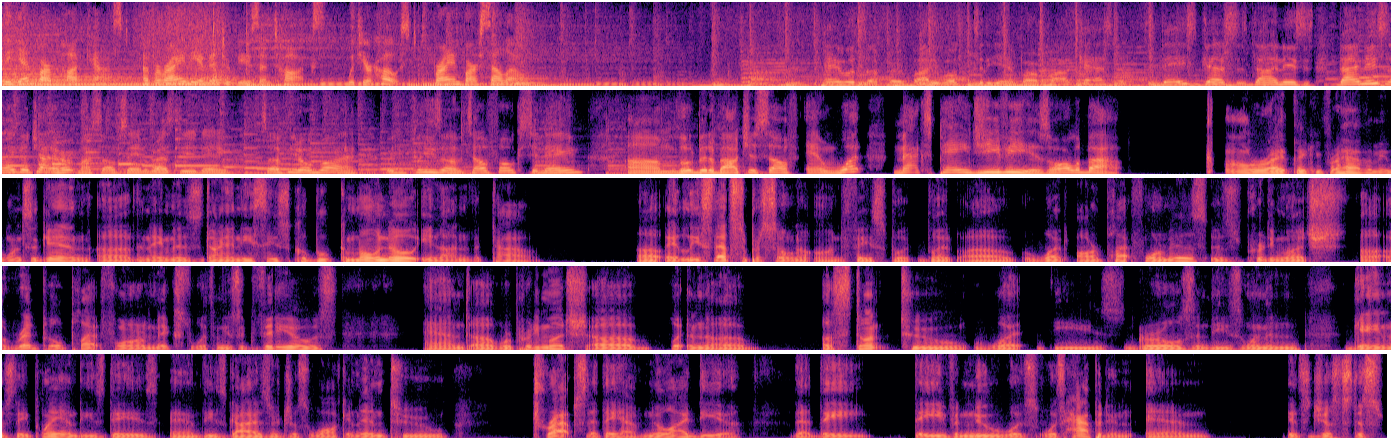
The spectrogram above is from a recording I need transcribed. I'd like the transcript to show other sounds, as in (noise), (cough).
The Yanbar Podcast, a variety of interviews and talks, with your host, Brian Barcelo. Hey, what's up, everybody? Welcome to the Yanbar Podcast. Today's guest is Dionysus. Dionysus, I ain't gonna try to hurt myself saying the rest of your name. So if you don't mind, would you please um tell folks your name, um, a little bit about yourself, and what Max Pain GV is all about? All right, thank you for having me once again. Uh, the name is Dionysus Kabukimono Élan Vital. Uh, at least that's the persona on Facebook. But uh, what our platform is is pretty much uh, a red pill platform mixed with music videos, and uh, we're pretty much uh, putting a, a stunt to what these girls and these women games they playing these days, and these guys are just walking into traps that they have no idea that they they even knew was was happening. And it's just this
